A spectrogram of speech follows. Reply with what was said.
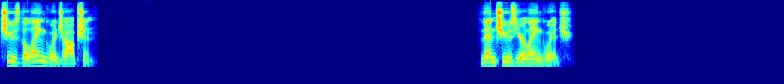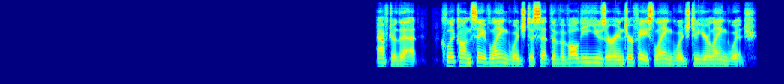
Choose the language option. Then choose your language. After that, click on Save Language to set the Vivaldi user interface language to your language.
